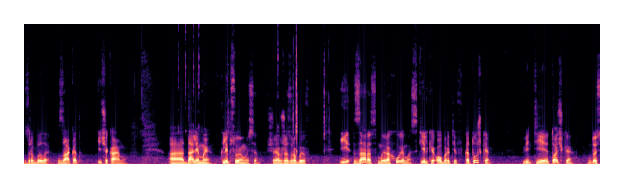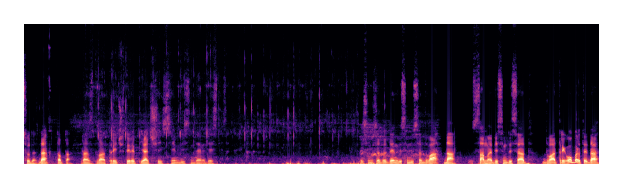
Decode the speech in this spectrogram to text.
зробили закид і чекаємо. Е, Далі ми кліпсуємося, що я вже зробив. І зараз ми рахуємо, скільки обертів катушки від тієї точки до сюди. Да? Тобто, раз, два, три, чотири, п'ять, шість, сім, вісім, дев'ять, десять. 81, 82. Да. Саме 82-3 оберти. Да.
